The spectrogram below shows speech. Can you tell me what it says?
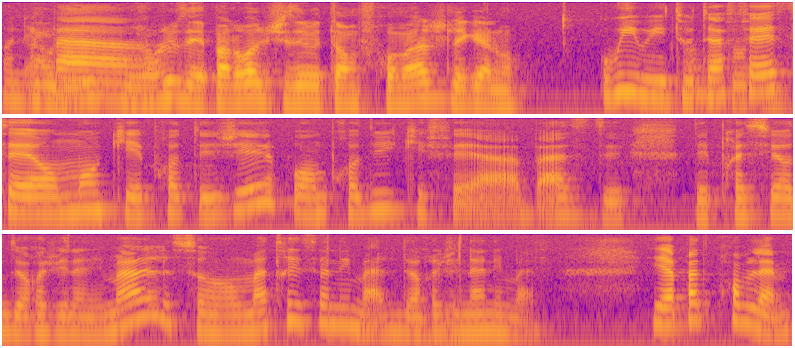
on n'est Ah, pas. Aujourd'hui, vous n'avez pas le droit d'utiliser le terme fromage légalement. Oui, oui, tout Ah, à ok. fait. C'est un mot qui est protégé pour un produit qui est fait à base de, des précieuses d'origine animale, sont matrice animale, d'origine animale. Il n'y a pas de problème.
